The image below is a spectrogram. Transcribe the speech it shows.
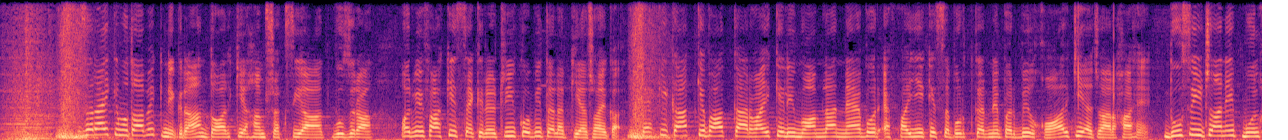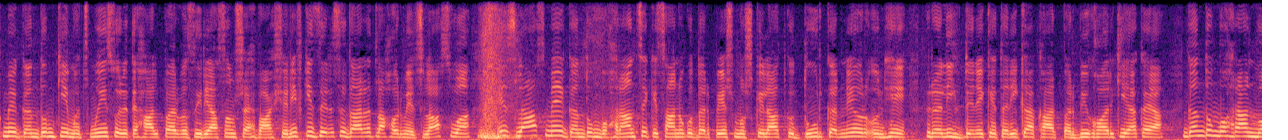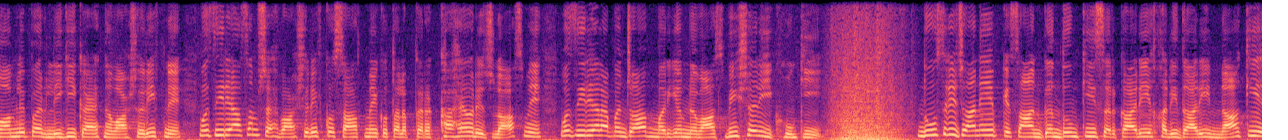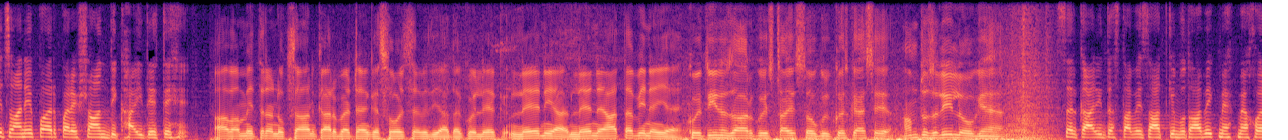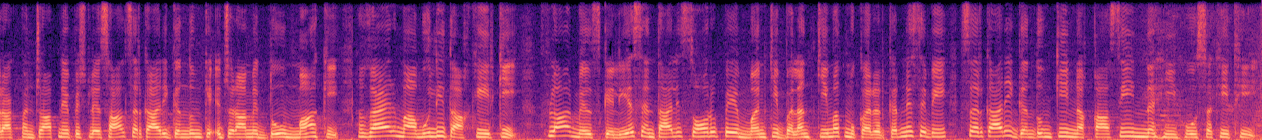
जराये के मुताबिक निगरान दौर की अहम शख्सियात वजरा और विफाकी सेक्रेटरी को भी तलब किया जाएगा। तहकीकत के बाद कार्रवाई के लिए मामला नैब और एफ़ आई ए के सबुर्द करने पर भी गौर किया जा रहा है। दूसरी जानब, मुल्क में गंदुम की मजमू सूरत हाल पर वज़ीर अजम शहबाज शरीफ की जेर सदारत लाहौर में इजलास हुआ। इजलास में गंदुम बहरान से किसानों को दरपेश मुश्किल को दूर करने और उन्हें रिलीफ देने के तरीकाकार पर भी गौर किया गया। गंदुम बहरान मामले पर लीगी कायद नवाज़ शरीफ ने वज़ीर अजम शहबाज शरीफ को सात मई को तलब कर रखा है और इजलास में वज़ीर अला पंजाब मरियम नवाज़ भी शरीक होंगी। दूसरी जानब किसान गंदुम की सरकारी खरीदारी ना किए जाने पर परेशान दिखाई देते हैं। अब हम इतना नुकसान कर बैठे हैं कि सोच से भी ज़्यादा कोई ले, ले नहीं आ, लेने आता भी नहीं है। कोई तीन हज़ार कोई सताईस सौ कोई कैसे? हम तो जलील हो गए हैं। सरकारी दस्तावेजात के मुताबिक महकमा खुराक पंजाब ने पिछले साल सरकारी गंदम के इजरा में दो माह की गैर मामूली तखीर की। फ्लावर मिल्स के लिए सैंतालीस सौ रुपये मन की बुलंद कीमत मुकर करने से भी सरकारी गंदम की नक्कासी नहीं हो सकी थी।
